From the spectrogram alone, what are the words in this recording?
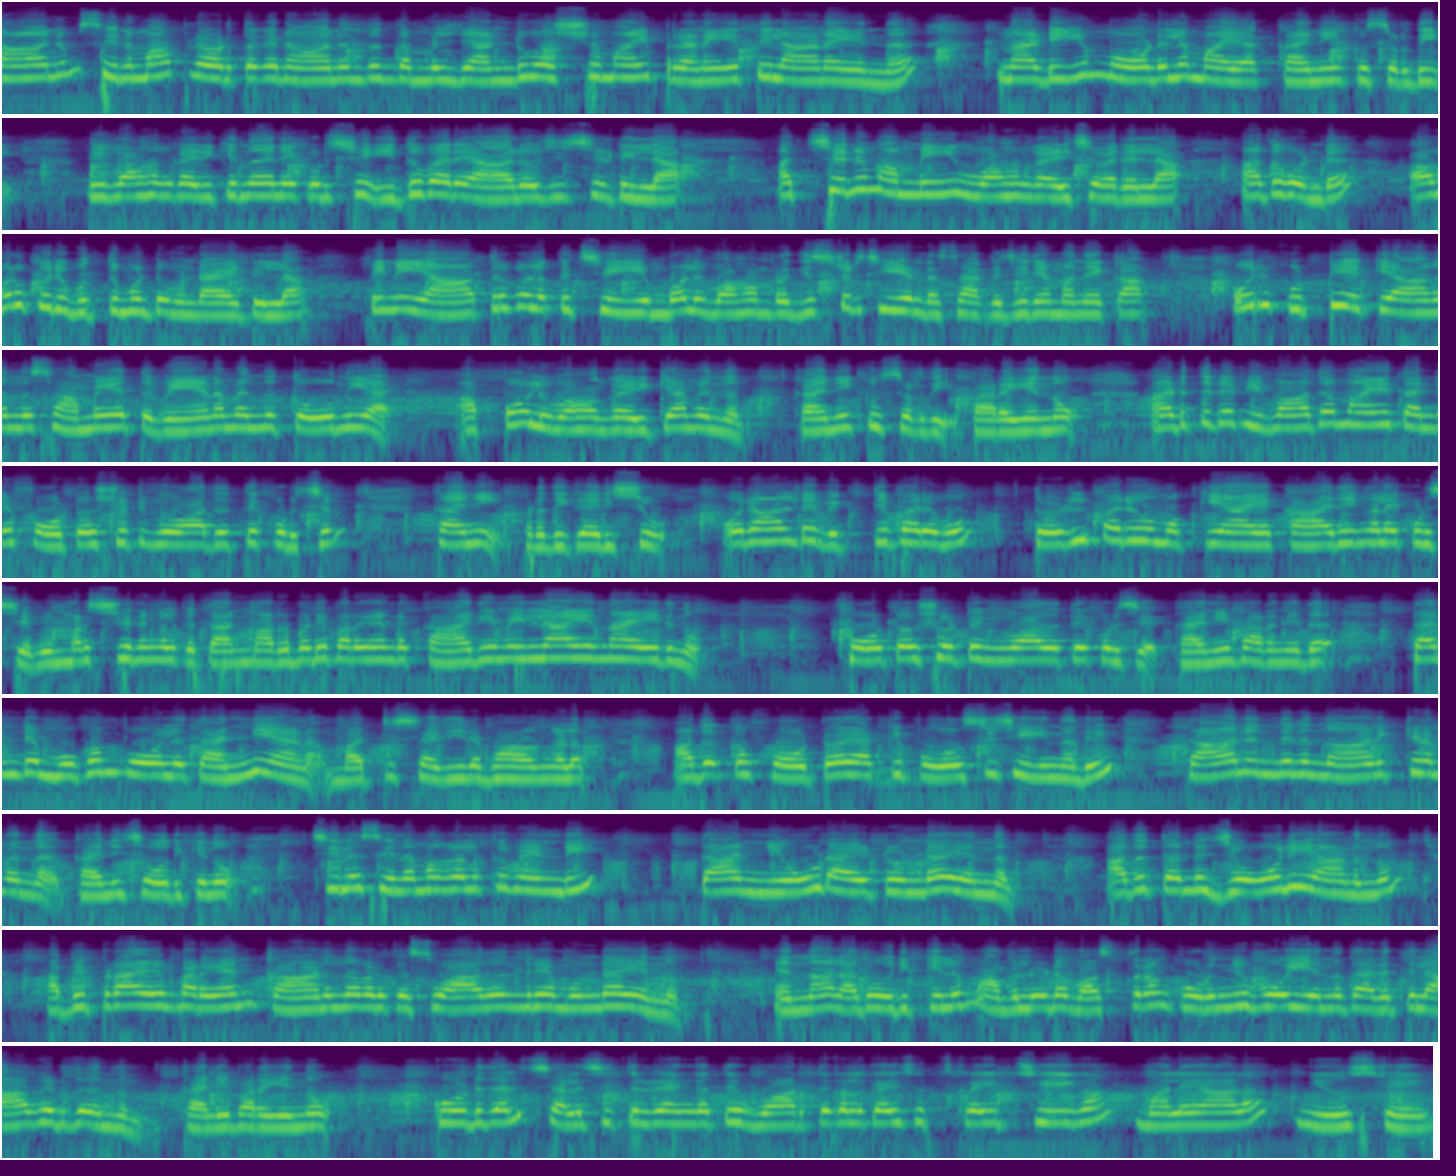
താനും സിനിമാ പ്രവർത്തകൻ ആനന്ദും തമ്മിൽ രണ്ടു വർഷമായി പ്രണയത്തിലാണ് എന്ന് നടിയും മോഡലുമായ കനി കുസൃതി. വിവാഹം കഴിക്കുന്നതിനെക്കുറിച്ച് ഇതുവരെ ആലോചിച്ചിട്ടില്ല. അച്ഛനും അമ്മയും വിവാഹം കഴിച്ചവരല്ല. അതുകൊണ്ട് അവർക്കൊരു ബുദ്ധിമുട്ടും ഉണ്ടായിട്ടില്ല. പിന്നെ യാത്രകളൊക്കെ ചെയ്യുമ്പോൾ വിവാഹം രജിസ്റ്റർ ചെയ്യേണ്ട സാഹചര്യം വന്നേക്കാം. ഒരു കുട്ടിയൊക്കെ ആകുന്ന സമയത്ത് വേണമെന്ന് തോന്നിയാൽ അപ്പോൾ വിവാഹം കഴിക്കാമെന്നും കനി കുസൃതി പറയുന്നു. അടുത്തിടെ വിവാദമായ തന്റെ ഫോട്ടോഷൂട്ട് വിവാദത്തെക്കുറിച്ചും കനി പ്രതികരിച്ചു. ഒരാളുടെ വ്യക്തിപരവും തൊഴിൽപരവുമൊക്കെയായ കാര്യങ്ങളെക്കുറിച്ച് വിമർശനങ്ങൾക്ക് താൻ മറുപടി പറയേണ്ട കാര്യമില്ല എന്നായിരുന്നു ഫോട്ടോഷൂട്ട് വിവാദത്തെക്കുറിച്ച് കനി പറഞ്ഞത് തന്റെ മുഖം പോലെ തന്നെയാണ് മറ്റ് ശരീരഭാഗങ്ങളും. അതൊക്കെ ഫോട്ടോയാക്കി പോസ്റ്റ് ചെയ്യുന്നതിൽ താൻ എന്തിനു നാണിക്കണമെന്ന് കനി ചോദിക്കുന്നു. ചില സിനിമകൾക്ക് വേണ്ടി താൻ ന്യൂഡായിട്ടുണ്ട് എന്നും അത് തന്റെ ജോലിയാണെന്നും അഭിപ്രായം പറയാൻ കാണുന്നവർക്ക് സ്വാതന്ത്ര്യമുണ്ട് എന്നും. എന്നാൽ അത് ഒരിക്കലും അവളുടെ വസ്ത്രം കുറഞ്ഞുപോയി എന്ന തരത്തിലാകരുതെന്നും കനി പറയുന്നു. കൂടുതൽ ചലച്ചിത്ര രംഗത്തെ വാർത്തകൾക്കായി സബ്സ്ക്രൈബ് ചെയ്യുക മലയാള ന്യൂസ് ടൈം.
